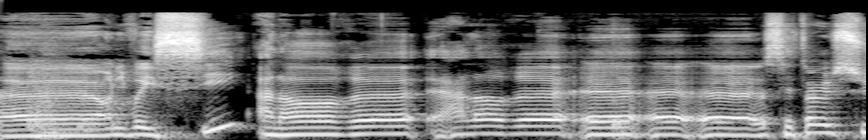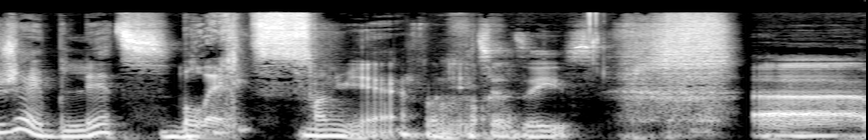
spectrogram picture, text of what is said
Euh, on y va ici. Alors, euh, alors, euh, euh, euh, euh, c'est un sujet blitz. Blitz. Je m'ennuyais, je m'ennuyais que ça dise. Euh,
